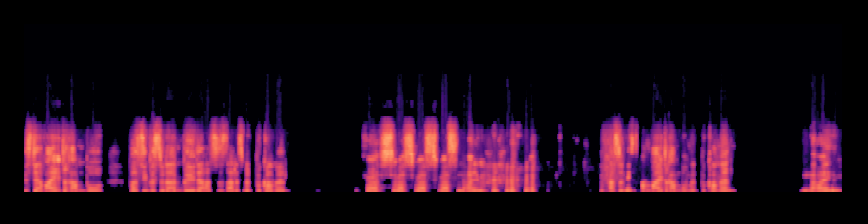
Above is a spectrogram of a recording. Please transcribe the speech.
ist der Waldrambo. Was, bist du da im Bilde? Hast du das alles mitbekommen? Was, was, was, was? Nein. Hast du nichts vom Waldrambo mitbekommen? Nein.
